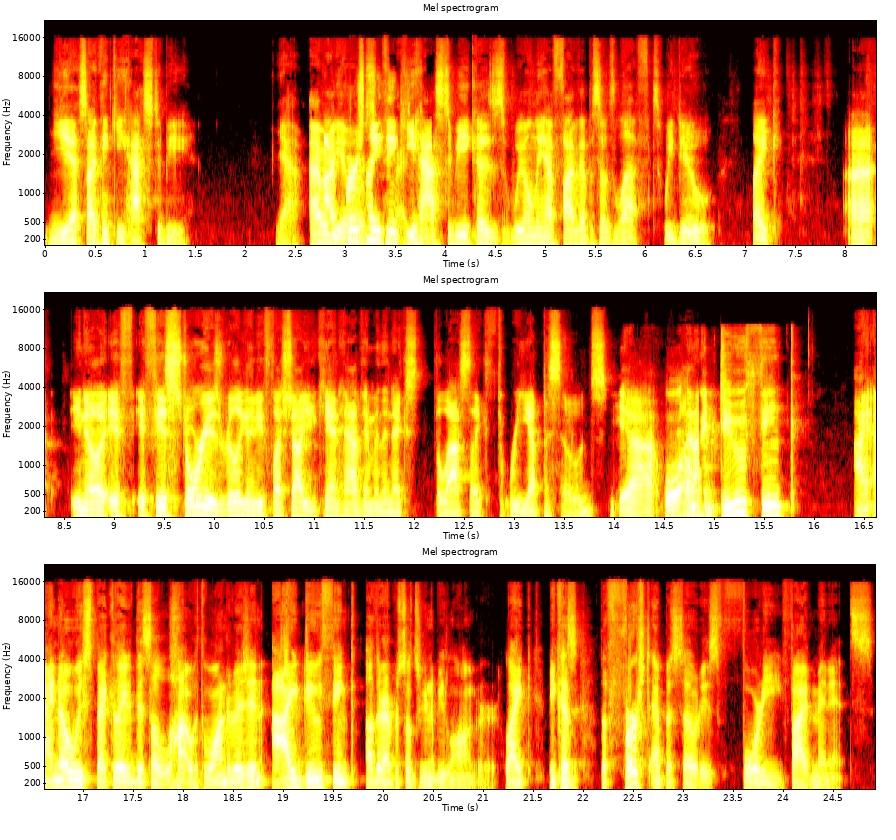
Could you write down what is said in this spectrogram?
Yes, I think he has to be. yeah i would I be personally think he has to be because we only have five episodes left. We do. Like, uh, you know, if if his story is really going to be fleshed out, you can't have him in the next the last like three episodes. Yeah. Well, and I do think I, I know we speculated this a lot with WandaVision. I do think other episodes are going to be longer. Like because the first episode is 45 minutes.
